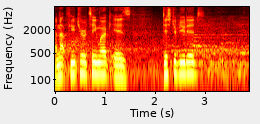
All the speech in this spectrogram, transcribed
and that future of teamwork is distributed,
